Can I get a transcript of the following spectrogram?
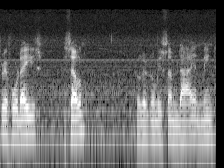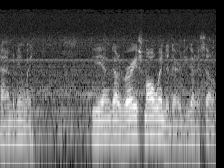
three or four days to sell them? Because there's going to be some die in the meantime, but anyway. You haven't got a very small window there, you got to sell them.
